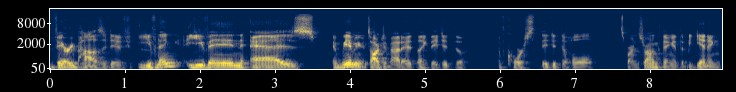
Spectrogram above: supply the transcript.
very positive evening, even as and we haven't even talked about it. Like they did the of course they did the whole Spartan Strong thing at the beginning.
